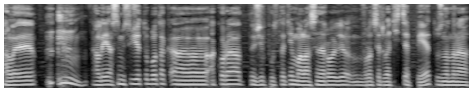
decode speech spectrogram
ale, ale já si myslím, že to bylo tak uh, akorát, že v podstatě Malá se narodila v roce 2005, to znamená,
